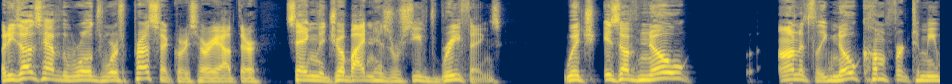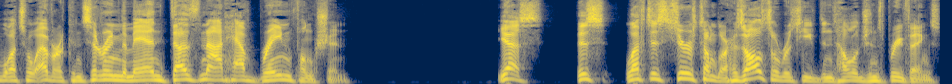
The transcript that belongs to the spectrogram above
But he does have the world's worst press secretary out there saying that Joe Biden has received briefings, which is of no, honestly, no comfort to me whatsoever, considering the man does not have brain function. Yes, this leftist Sears tumbler has also received intelligence briefings.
